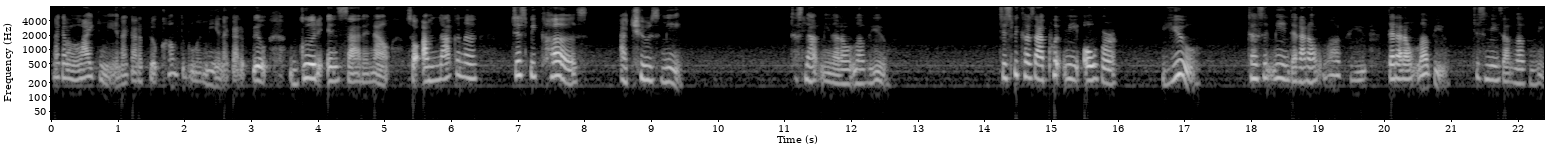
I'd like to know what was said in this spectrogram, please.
And I got to like me. And I got to feel comfortable in me. And I got to feel good inside and out. So I'm not going to, just because I choose me, does not mean I don't love you. Just because I put me over you doesn't mean that I don't love you, that I don't love you. It just means I love me.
